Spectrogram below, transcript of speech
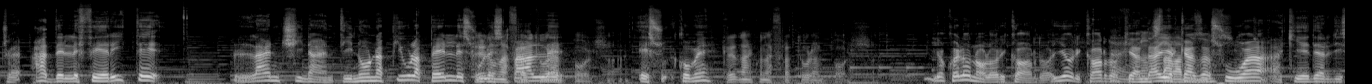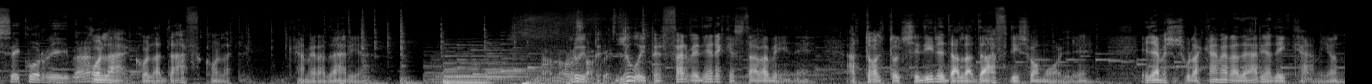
cioè ha delle ferite lancinanti, non ha più la pelle Credo sulle una frattura al spalle polso. e su- come? Credo anche una frattura al polso. Io quello non lo ricordo. Io ricordo Eh, che andai a casa benissimo, sua a chiedergli se correva. Con la, con la DAF, con la camera d'aria. No, non lo Lui, so. per, lui, per far vedere che stava bene, ha tolto il sedile dalla DAF di sua moglie e gli ha messo sulla camera d'aria dei camion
